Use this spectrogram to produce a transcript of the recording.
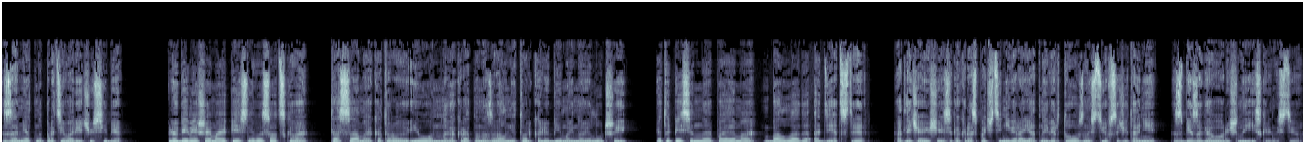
заметно противоречу себе. Любимейшая моя песня Высоцкого, та самая, которую и он многократно называл не только любимой, но и лучшей, это песенная поэма «Баллада о детстве», отличающаяся как раз почти невероятной виртуозностью в сочетании с безоговорочной искренностью.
